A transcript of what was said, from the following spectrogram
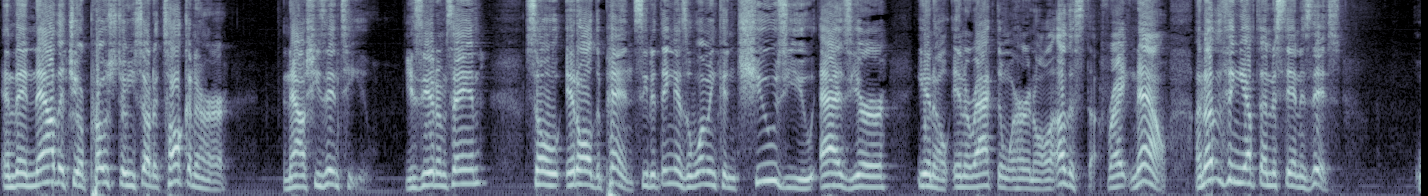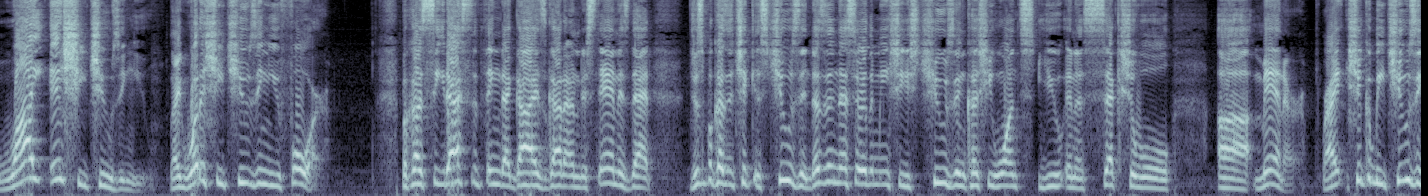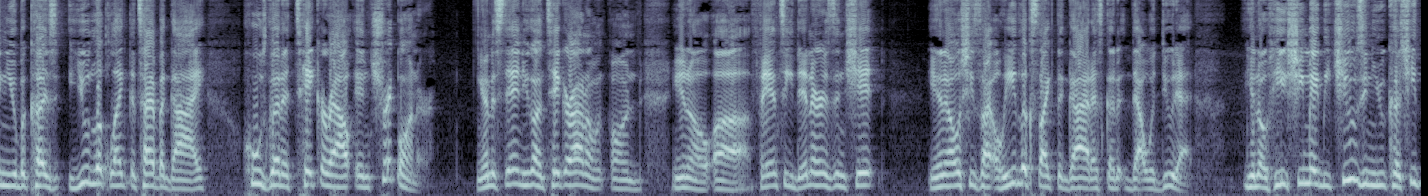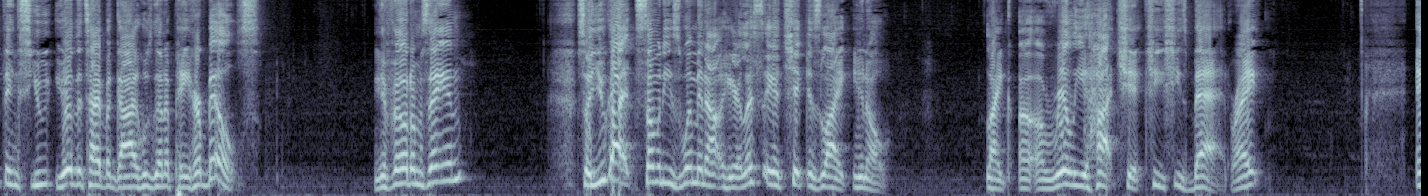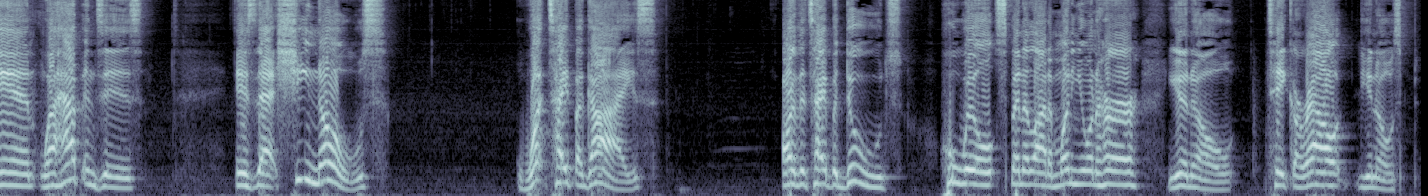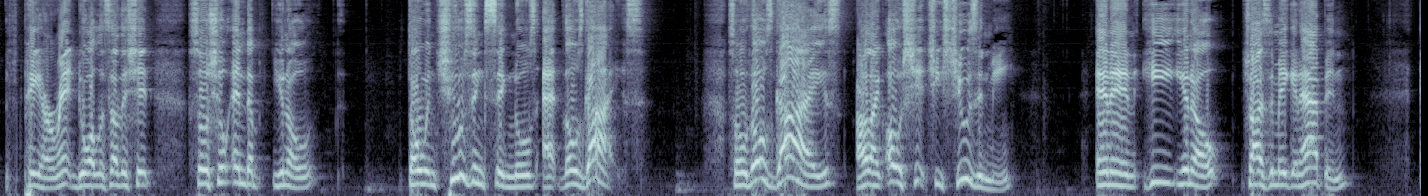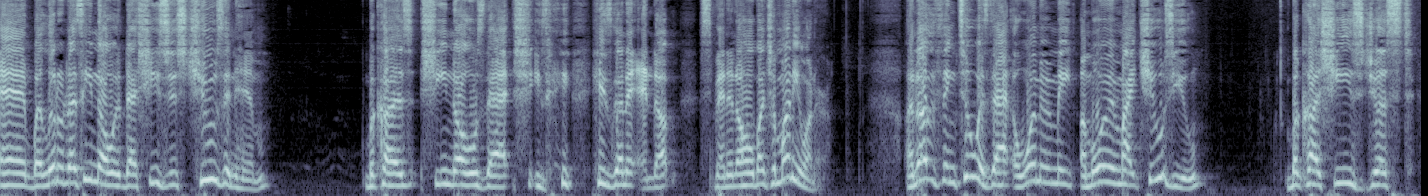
and then now that you approached her and you started talking to her, now she's into you. You see what I'm saying? So it all depends. See, the thing is, a woman can choose you as you're, you know, interacting with her and all the other stuff, right? Now, another thing you have to understand is this. Why is she choosing you? Like, what is she choosing you for? Because see, that's the thing that guys got to understand is that just because a chick is choosing doesn't necessarily mean she's choosing because she wants you in a sexual uh, manner, right? She could be choosing you because you look like the type of guy who's going to take her out and trick on her. You understand? You're going to take her out on, on you know, uh, fancy dinners and shit. You know, she's like, oh, he looks like the guy that's gonna that would do that. You know, he she may be choosing you because she thinks you you're the type of guy who's gonna pay her bills. You feel what I'm saying? So you got some of these women out here. Let's say a chick is like, you know, like a, a really hot chick. She she's bad, right? And what happens is is that she knows what type of guys are the type of dudes who will spend a lot of money on her, you know, take her out, you know, pay her rent, do all this other shit. So she'll end up, you know, throwing choosing signals at those guys. So those guys are like, oh shit, she's choosing me. And then he, you know, tries to make it happen. And but little does he know that she's just choosing him because she knows that she's he's gonna end up spending a whole bunch of money on her. Another thing too is that a woman may a woman might choose you because she's just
